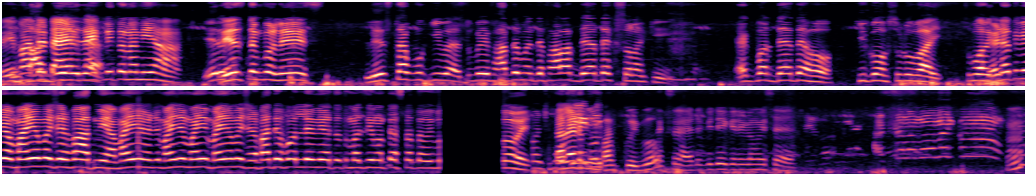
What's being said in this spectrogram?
এই ফাত এরা- তো না মিয়া। থাকব লেজ। থাকব কি ভাই? তুমি এই ফাতের মধ্যে ফারাত দেয়া দেখছ নাকি? একবার দেয়া দেহ কি কো শুরু ভাই? তোমার এটা তুমি মাইয়া মাইশের ফাত মিয়া। মাইয়া মাইয়া মাইয়া মাইশের ফাতে পড়লে মিয়া তো তোমার জীবন তেজপাতা হইব। তাহলে এটা কোন কইবো? দেখছ এটা ভিডিও কীরকম হইছে হুম?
